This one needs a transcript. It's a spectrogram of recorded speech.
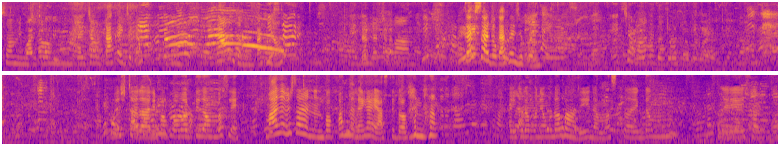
स्वामी त्याच्यावर टाकायचे का? काय होतं मग? टाकल्यावर कशासाठी टाकायचे पण? मिस्टर आणि पप्पा वरती जाऊन बसले. माझ्या मिस्टरांना आणि पप्पांना नाही काय असते दोघांना. इकडं पण एवढं भारी ना मस्त एकदम. फ्रेश वाटतं.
